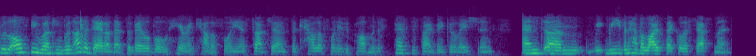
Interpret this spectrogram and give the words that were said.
we'll also be working with other data that's available here in California, such as the California Department of Pesticide Regulation, and um, we, we even have a life cycle assessment.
